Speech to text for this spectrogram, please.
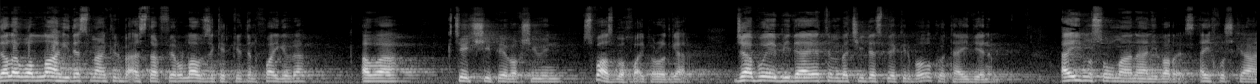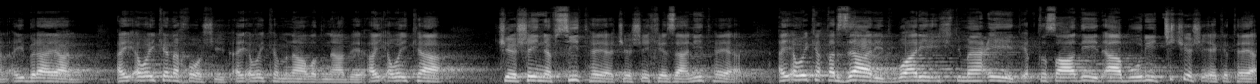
دەڵێ واللەهی دەستمان کرد بە استغفر اللە و زکر کردن خوای گەورە ئەوە کچێکیشی پێ بەخشیوین سوپاس بۆ خوای پەروەردگار جا بۆیە بیدایەتم بەچی دەست پێ کرد بەوە کۆتایی دێنم ئەی مسلمانانی بەڕێز ئەی خوشکان ئەی برایان ئەی ئەوەی کە نەخۆشیت ئەی ئەوەی کە مناڵت نابێ ئەی ئەوەی کە کێشەی نەفسیت هەیە کێشەی خێزانیت هەیە ئەی ئەوەی کە قەرزاریت بواری ئیجتماعیت اقتصادیت ئابووری چ کێشەیەکت هەیە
